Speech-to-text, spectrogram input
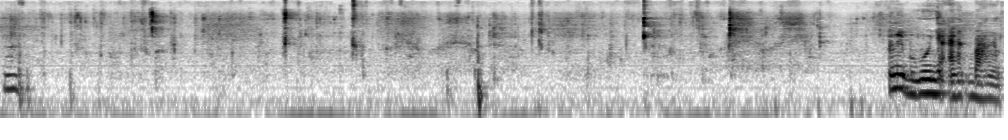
Hmm. Ini bumbunya enak banget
